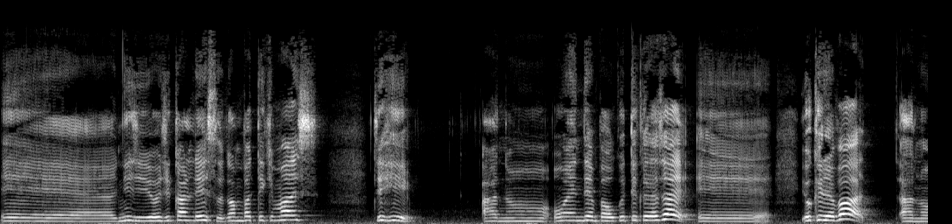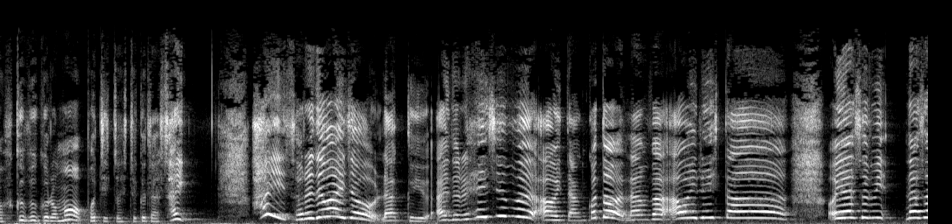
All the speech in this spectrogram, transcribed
えー、24時間レース頑張ってきます。ぜひ、あのー、応援電波送ってください。えー、よければ、あの、福袋もポチッとしてください。はい、それでは以上、ラックユーアイドル編集部、あおいたんこと、ランバーあおいでした。おやすみなさ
